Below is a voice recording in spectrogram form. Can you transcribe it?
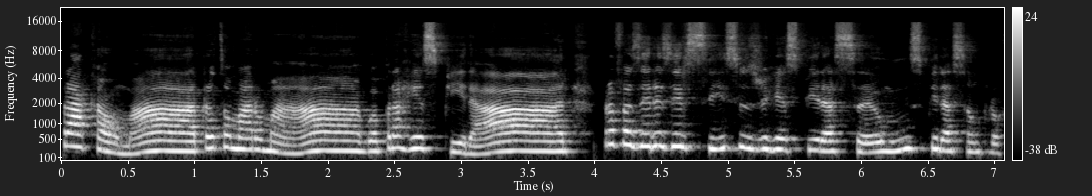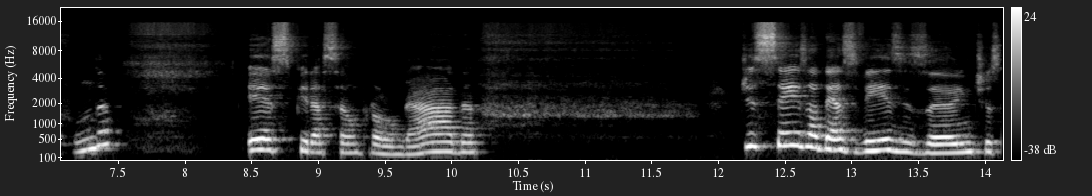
para acalmar, para tomar uma água, para respirar, para fazer exercícios de respiração, inspiração profunda, expiração prolongada de 6 a 10 vezes antes,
